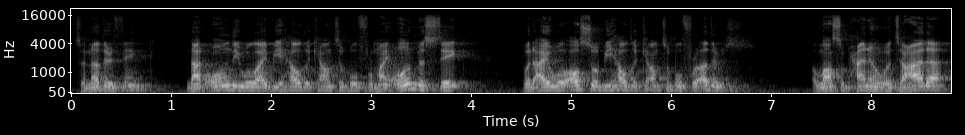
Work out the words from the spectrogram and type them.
it's another thing. Not only will I be held accountable for my own mistake, but I will also be held accountable for others. Allah subhanahu wa ta'ala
